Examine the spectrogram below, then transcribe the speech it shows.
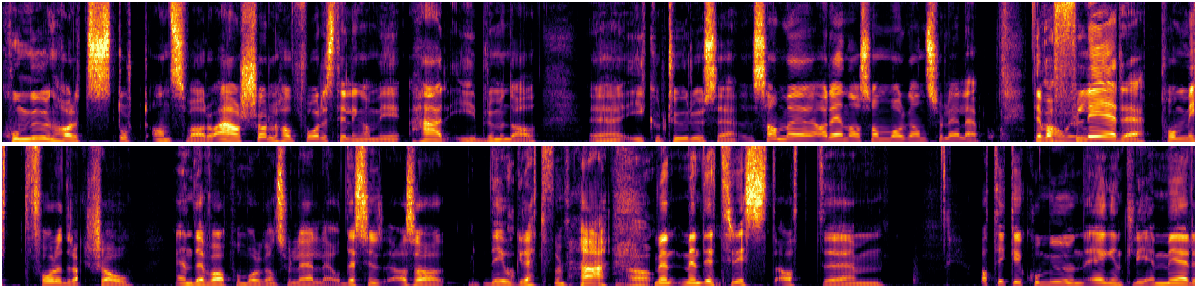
Kommunen har et stort ansvar. Og jeg har sjøl hatt forestillinga mi her i Brumunddal, eh, i Kulturhuset. Samme arena som Morgan Sulele. Det var flere på mitt foredragsshow enn det var på Morgan Solele. Og det synes, Altså, det er jo greit for meg, Ja. men, men det er trist at um, at ikke kommunen egentlig er mer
